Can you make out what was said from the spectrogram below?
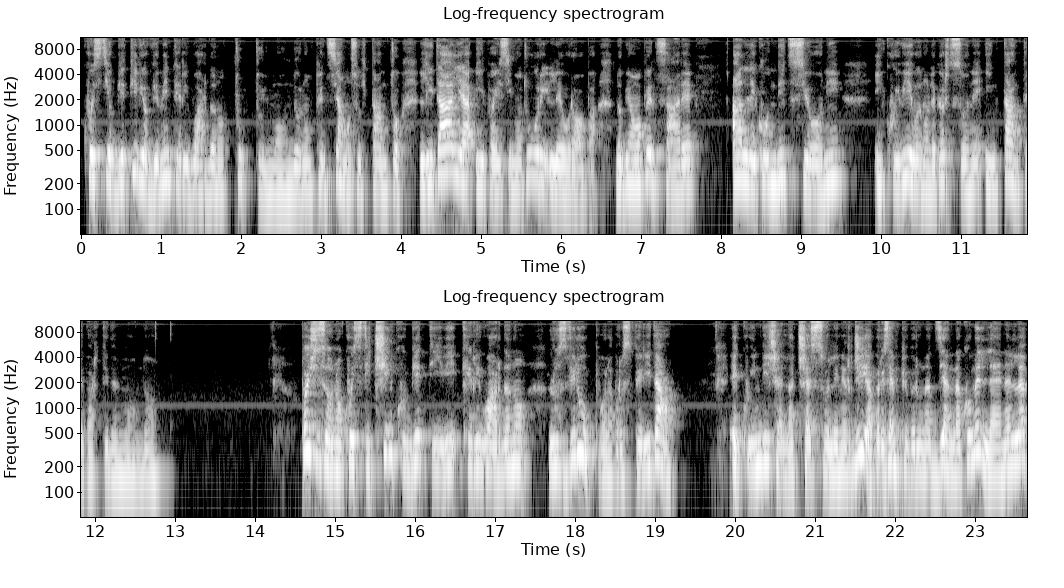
questi obiettivi ovviamente riguardano tutto il mondo, non pensiamo soltanto l'Italia, i paesi maturi, l'Europa, dobbiamo pensare alle condizioni in cui vivono le persone in tante parti del mondo. Poi ci sono questi cinque obiettivi che riguardano lo sviluppo, la prosperità e quindi c'è l'accesso all'energia. Per esempio per un'azienda come l'Enel,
